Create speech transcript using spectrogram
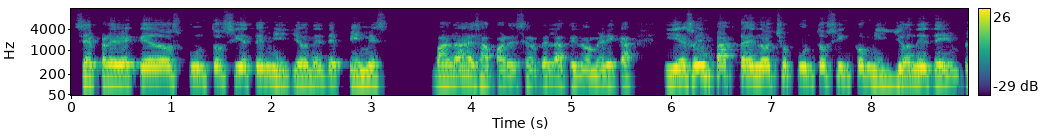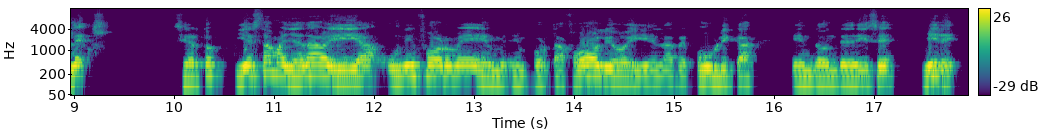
se prevé que 2.7 millones de pymes van a desaparecer de Latinoamérica y eso impacta en 8.5 millones de empleos, ¿cierto? Y esta mañana veía un informe en, portafolio y en la República en donde dice, mire,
